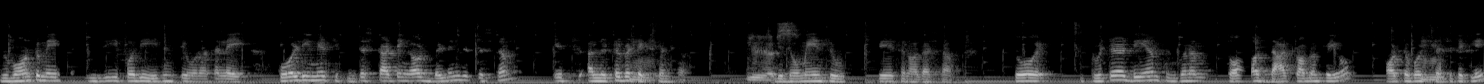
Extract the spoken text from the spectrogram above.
We want to make it easy for the agency owners and like cold emails if you're just starting out building the system it's a little bit Hmm. expensive. Yes. The domains the space and all that stuff. So twitter dms is gonna solve that problem for you Autobird Mhm. specifically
